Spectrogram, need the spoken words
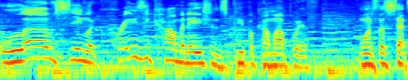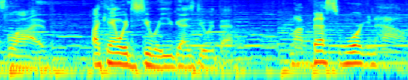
love seeing what crazy combinations people come up with once the set's live. I can't wait to see what you guys do with that. My best Worgen Howl.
